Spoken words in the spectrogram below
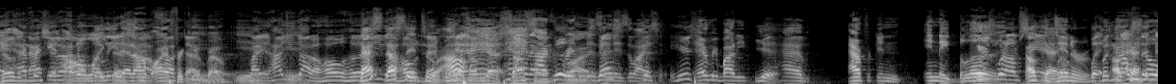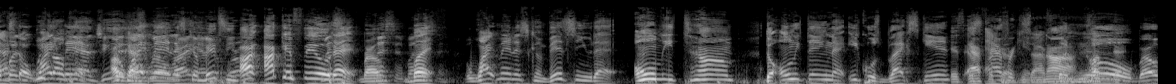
building that Pan-African, I don't I don't like believe that that I'm African, bro. Like how you got a whole hood. That's- how that's it, too. I don't- that's Pan suffering. Africanism That's- is like 'cause here's- everybody yeah. have African in their blood. Here's what I'm saying, Okay. General. But, But that's, now we the, know- that's but the white man. Pangea The as white well, man is right? convincing. I, I can feel that, bro. Listen, but, but listen, white man is convincing you that only time, the only thing that equals black skin It's is Africa. African. It's but Africa. Nah, no, that. bro.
